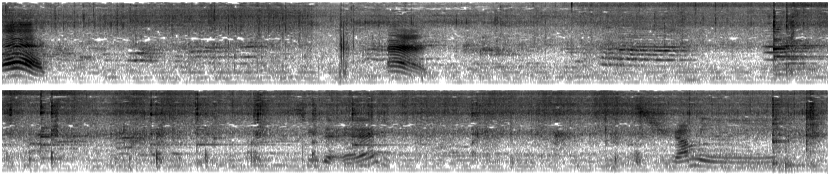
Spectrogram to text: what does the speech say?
egg. Egg. See the egg? It's yummy.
